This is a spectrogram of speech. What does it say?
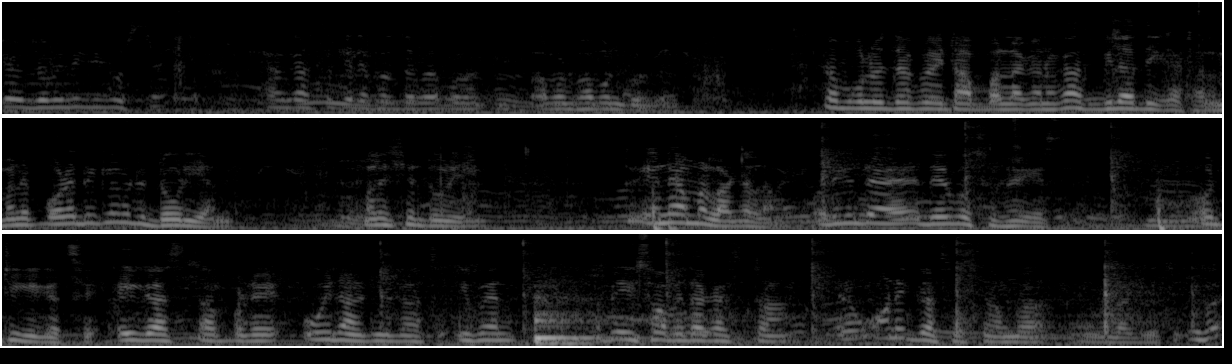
তো জমি বিক্রি করছে। কেটে ফেলতে হবে আবার- আবার ভবন করবে। তা বলে দেখো এটা আব্বা লাগানো গাছ বিলাতি কাঁঠাল। মানে পরে দেখলাম এটা ডোরিয়ান। মানে সে ডোরিয়ান। তো এনে আমরা লাগালাম। ওটা কিন্তু দেড় বছর হয়ে গেছে। ও ঠিকই গেছে। এই গাছ, তারপরে ওই নারকেল গাছ ইভেন এই সবেদা গাছটা, এরকম অনেক গাছ আছে আমরা লাগিয়েছি। এবার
